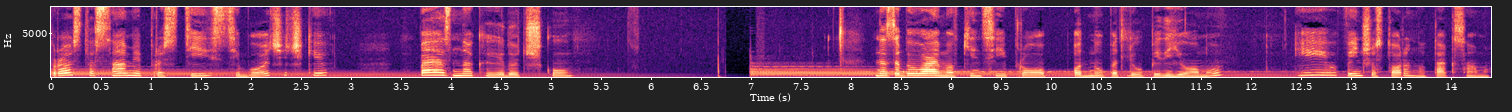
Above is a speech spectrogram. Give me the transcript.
Просто самі прості стібочечки без накидочку. Не забуваємо в кінці про одну петлю підйому і в іншу сторону так само.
